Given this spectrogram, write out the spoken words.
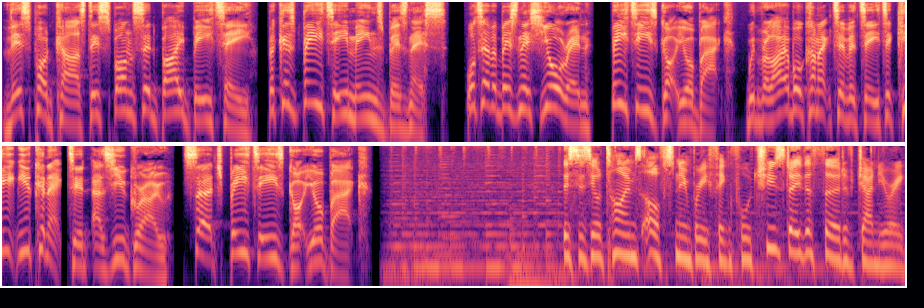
This podcast is sponsored by BT because BT means business. Whatever business you're in, BT's got your back with reliable connectivity to keep you connected as you grow. Search BT's got your back. This is your Times afternoon briefing for Tuesday, the 3rd of January.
